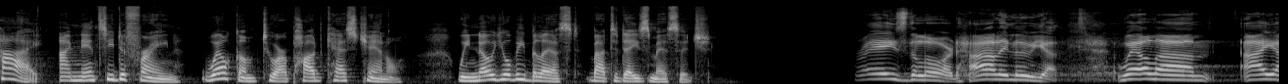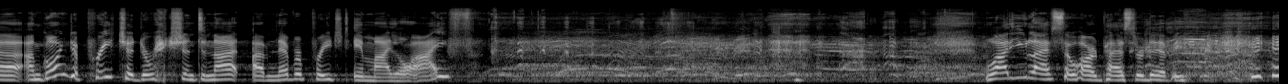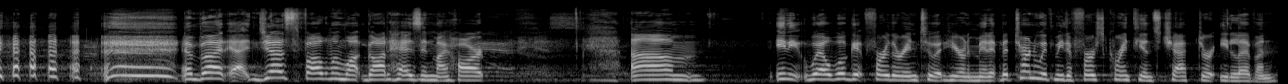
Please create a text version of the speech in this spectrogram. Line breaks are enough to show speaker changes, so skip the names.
Hi, I'm Nancy Dufresne. Welcome to our podcast channel. We know you'll be blessed by today's message.
Praise the Lord. Hallelujah. Well, um, I, uh, I'm going to preach a direction tonight I've never preached in my life. Why do you laugh so hard, Pastor Debbie? and but uh, just following what God has in my heart. Um, any, well, we'll get further into it here in a minute, but turn with me to 1 Corinthians chapter 11.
